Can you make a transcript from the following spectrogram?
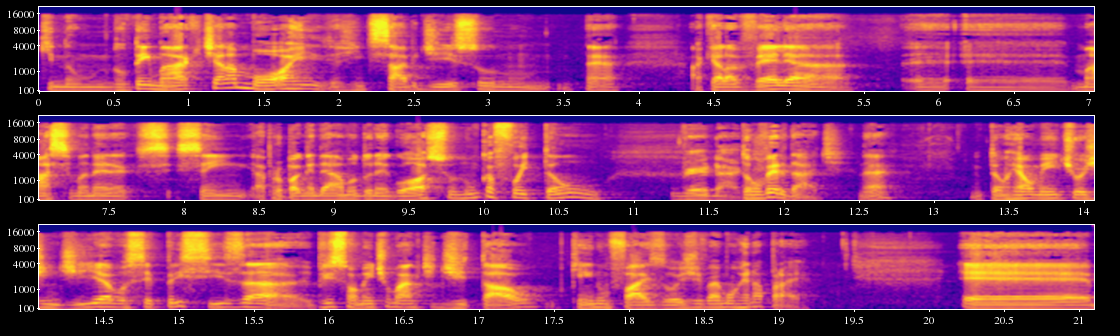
que não, não tem marketing, ela morre, a gente sabe disso, não- né? Aquela velha é, é, máxima, né? Sem a propaganda é a alma do negócio, nunca foi tão verdade. tão verdade, né? Então, realmente, hoje em dia, você precisa, principalmente o marketing digital, quem não faz hoje vai morrer na praia. É,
